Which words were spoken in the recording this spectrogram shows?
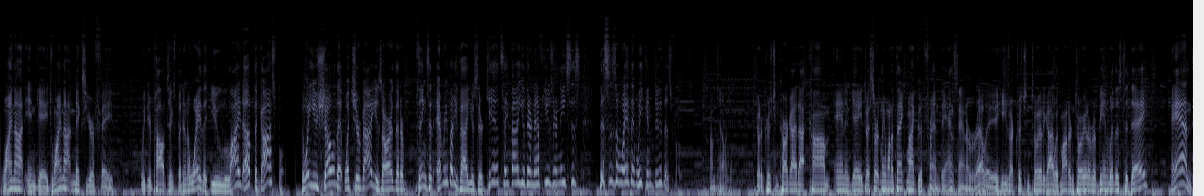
Why not engage? Why not mix your faith with your politics, but in a way that you light up the gospel? The way you show that what your values are, that are things that everybody values their kids, they value their nephews, their nieces. This is a way that we can do this, folks. I'm telling you. Go to ChristianCarGuy.com and engage. I certainly want to thank my good friend Dan Santarelli. He's our Christian Toyota guy with Modern Toyota for being with us today. And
